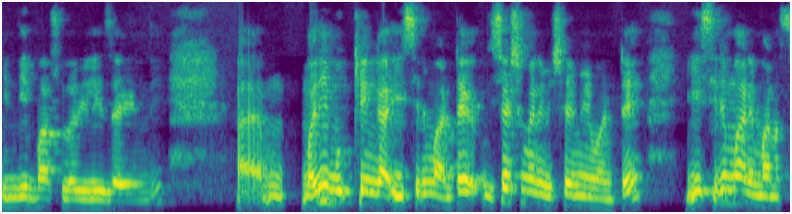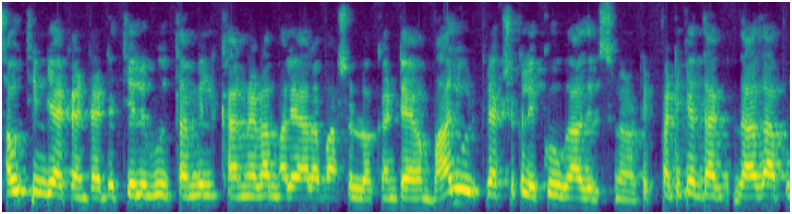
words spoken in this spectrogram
హిందీ భాషలో రిలీజ్ అయింది. Um, మరీ ముఖ్యంగా ఈ సినిమా అంటే విశేషమైన విషయం ఏమంటే ఈ సినిమాని మన సౌత్ ఇండియా కంటే అంటే తెలుగు తమిళ్ కన్నడ మలయాళ భాషల్లో కంటే బాలీవుడ్ ప్రేక్షకులు ఎక్కువగా ఆదరిస్తున్నారు ఇప్పటికే దా- దాదాపు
